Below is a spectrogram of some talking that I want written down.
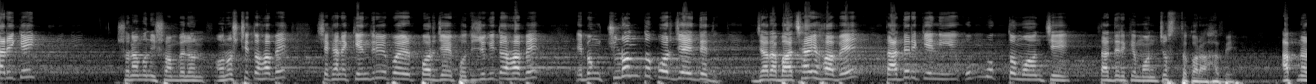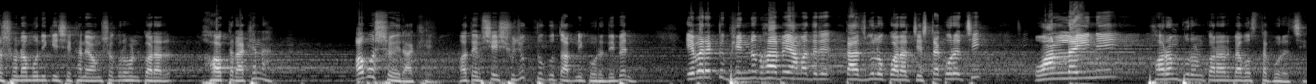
তারিখেই সোনামণি সম্মেলন অনুষ্ঠিত হবে। সেখানে কেন্দ্রীয় পর্যায়ে প্রতিযোগিতা হবে এবং চূড়ান্ত পর্যায়েদের যারা বাছাই হবে, তাদেরকে নিয়ে উন্মুক্ত মঞ্চে তাদেরকে মঞ্চস্থ করা হবে। আপনার সোনামণি কি সেখানে অংশগ্রহণ করার হক রাখে না? অবশ্যই রাখে। অতএব সেই সুযোগটুকু তো আপনি করে দিবেন। এবার একটু ভিন্নভাবে আমাদের কাজগুলো করার চেষ্টা করেছি। অনলাইনে ফর্ম পূরণ করার ব্যবস্থা করেছি।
